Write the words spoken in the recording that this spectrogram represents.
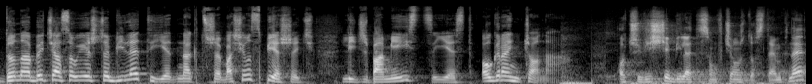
Do nabycia są jeszcze bilety, jednak trzeba się spieszyć. Liczba miejsc jest ograniczona. Oczywiście bilety są wciąż dostępne,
